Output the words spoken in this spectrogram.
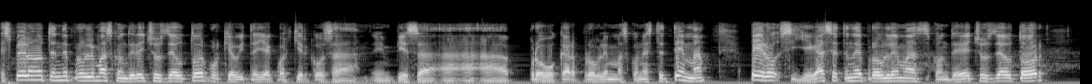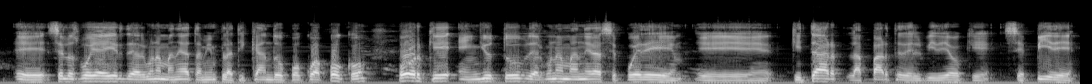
espero no tener problemas con derechos de autor porque ahorita ya cualquier cosa empieza a, provocar problemas con este tema, pero si llegase a tener problemas con derechos de autor, eh, se los voy a ir de alguna manera también platicando poco a poco, porque en YouTube de alguna manera se puede eh, quitar la parte del video que se pide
